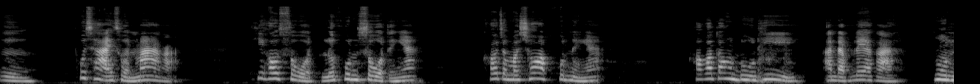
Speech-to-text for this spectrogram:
เออผู้ชายส่วนมากอะ่ะ ที่เขาโสดหรือคุณโสดอย่างเงี้ยเขาจะมาชอบคุณอย่างเงี้ยเขาก็ต้องดูที่อันดับแรกอะ หุ่น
